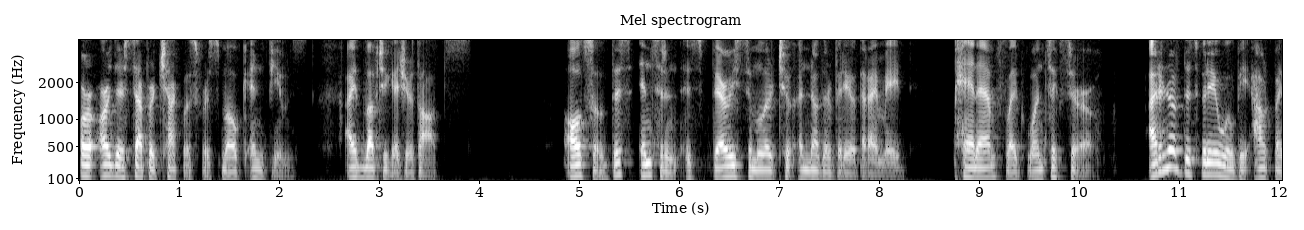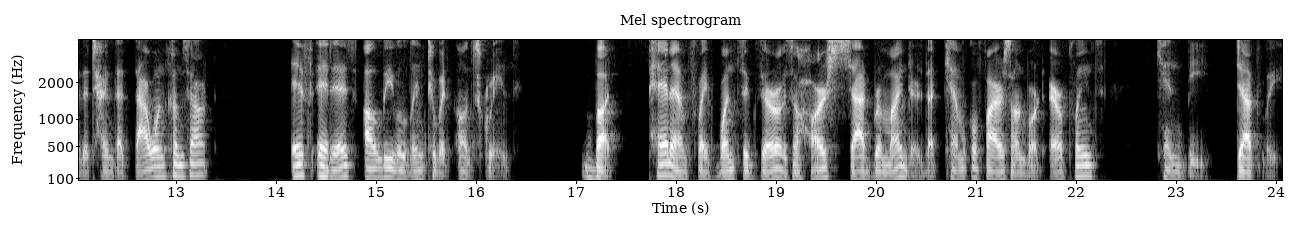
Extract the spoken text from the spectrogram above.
Or are there separate checklists for smoke and fumes? I'd love to get your thoughts. Also, this incident is very similar to another video that I made, Pan Am Flight 160. I don't know if this video will be out by the time that that one comes out. If it is, I'll leave a link to it on screen. But Pan Am Flight 160 is a harsh, sad reminder that chemical fires on board airplanes can be deadly.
